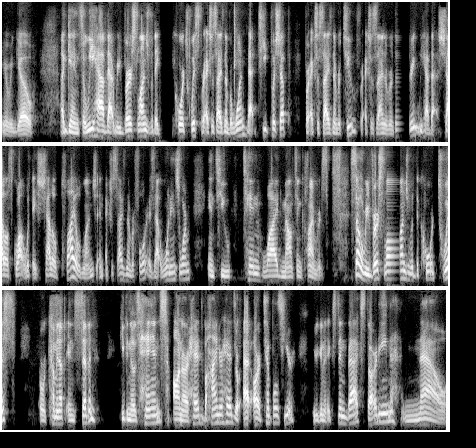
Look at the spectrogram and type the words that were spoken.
Here we go. Again, so we have that reverse lunge with a core twist for exercise number one, that T push-up for exercise number two. For exercise number three, we have that shallow squat with a shallow plyo lunge. And exercise number four is that one inch inchworm into 10 wide mountain climbers. So reverse lunge with the core twist, or coming up in seven, keeping those hands on our heads, behind our heads, or at our temples here. We're gonna extend back starting now.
